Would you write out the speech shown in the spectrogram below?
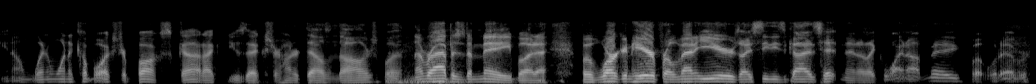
you know, win win a couple extra bucks. God, I could use the extra hundred thousand dollars, but never happens to me. But uh, but working here for many years, I see these guys hitting it. I'm like, why not me? But whatever.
